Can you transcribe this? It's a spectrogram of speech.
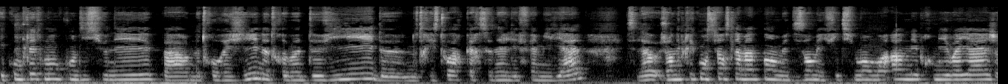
est complètement conditionné par notre origine, notre mode de vie, de notre histoire personnelle et familiale. Là, j'en ai pris conscience là maintenant en me disant, mais effectivement, moi, un de mes premiers voyages,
